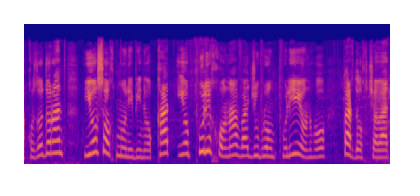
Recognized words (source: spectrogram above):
тақозо доранд ё сохтмони бино қатъ ё пули хона ва ҷубронпулии онҳо пардохт шавад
